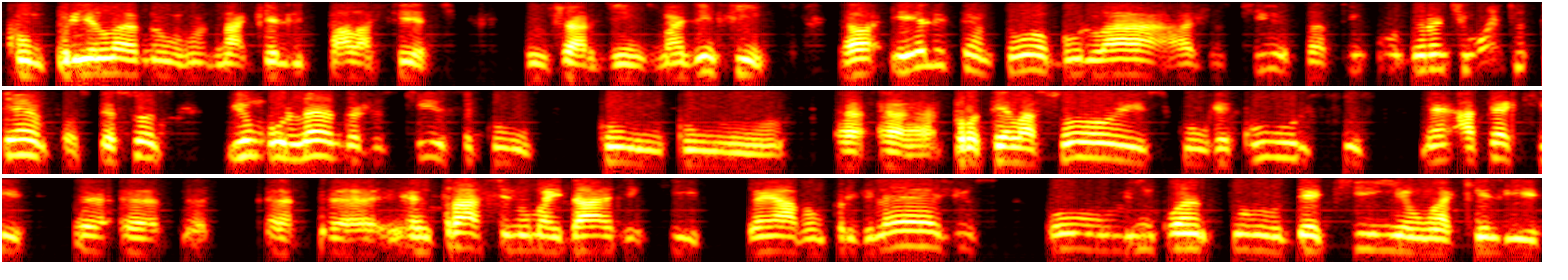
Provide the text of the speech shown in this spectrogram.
cumpri-la naquele palacete dos jardins. Mas, enfim, ele tentou burlar a justiça assim, durante muito tempo. As pessoas iam burlando a justiça com, com, com protelações, com recursos, né, até que uh, entrasse numa idade em que ganhavam privilégios, ou enquanto detinham aquele,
